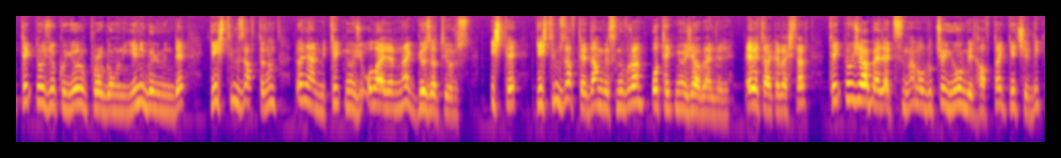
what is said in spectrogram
Teknoloji Oku yorum programının yeni bölümünde geçtiğimiz haftanın önemli teknoloji olaylarına göz atıyoruz. İşte geçtiğimiz haftaya damgasını vuran o teknoloji haberleri. Evet arkadaşlar, teknoloji haberleri açısından oldukça yoğun bir hafta geçirdik.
